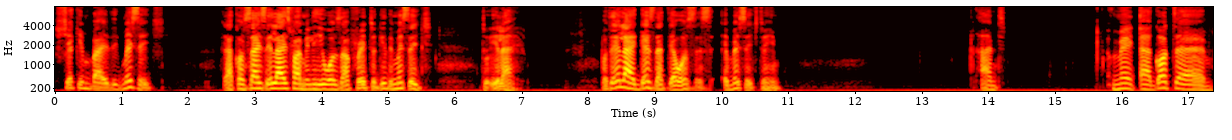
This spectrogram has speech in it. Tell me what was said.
shaken by the message that concerns Eli's family, he was afraid to give the message to Eli. But Eli guessed that there was a message to him. And made, uh, got um,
